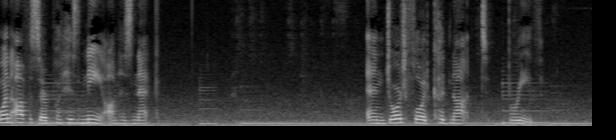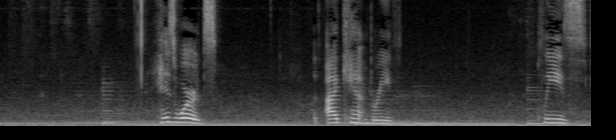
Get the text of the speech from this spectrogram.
One officer put his knee on his neck. And George Floyd could not breathe. His words I can't breathe. Please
